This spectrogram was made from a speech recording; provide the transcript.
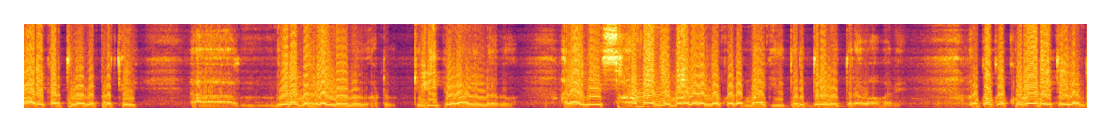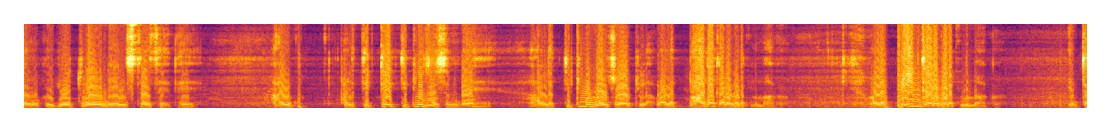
కార్యకర్తలోనూ ప్రతి వీర మహిళల్లోనూ అటు టీడీపీ వాళ్ళలోనూ అలాగే సామాన్య మానవుల్లో కూడా మాకు ఈ దరిద్రం వద్దురా బాబు అని. ఒక్కొక్క కుర్రోడైతే ఇలాంటి ఒక యూత్లో ఉండే యంగ్స్టర్స్ అయితే వాళ్ళు వాళ్ళు తిట్టే తిట్లు చూస్తుంటే వాళ్ళ తిట్లు మేము చూడట్ల. వాళ్ళ బాధ కనబడుతుంది మాకు. వాళ్ళ పెయిన్ కనబడుతుంది మాకు. ఎంత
